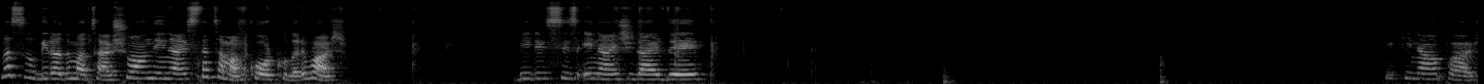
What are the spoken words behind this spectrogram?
nasıl bir adım atar? Şu an enerjisinde tamam korkuları var belirsiz enerjilerde Peki ne yapar?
